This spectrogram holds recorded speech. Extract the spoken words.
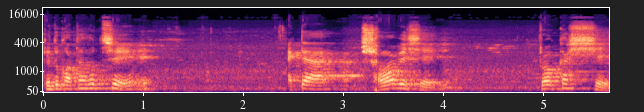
কিন্তু কথা হচ্ছে, একটা সমাবেশে, প্রকাশ্যে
